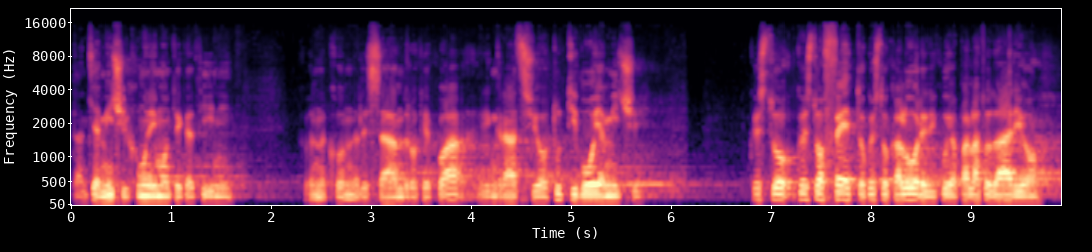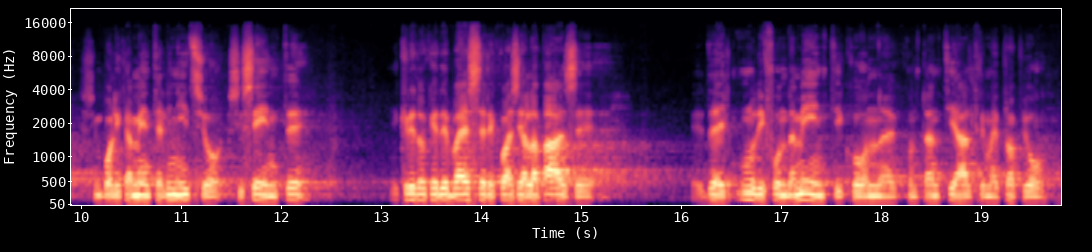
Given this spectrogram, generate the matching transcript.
tanti amici, il Comune di Montecatini con, con Alessandro che è qua, ringrazio tutti voi amici. Questo, questo affetto, questo calore di cui ha parlato Dario simbolicamente all'inizio si sente e credo che debba essere quasi alla base ed è uno dei fondamenti con, con tanti altri, ma è proprio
